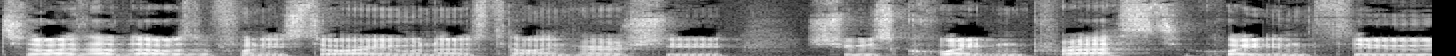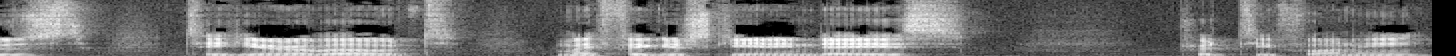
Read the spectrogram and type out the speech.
so I thought that was a funny story when I was telling her. She she was quite impressed, quite enthused to hear about my figure skating days. Pretty funny.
